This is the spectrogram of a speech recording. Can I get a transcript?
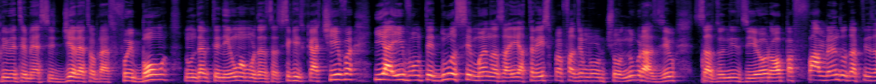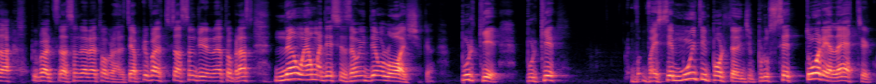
primeiro trimestre de Eletrobras foi bom, não deve ter nenhuma mudança significativa, e aí vão ter duas semanas aí a três para fazer um roadshow no Brasil, Estados Unidos e Europa, falando da privatização da Eletrobras. E a privatização de Eletrobras não é uma decisão ideológica. Por quê? Porque vai ser muito importante para o setor elétrico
